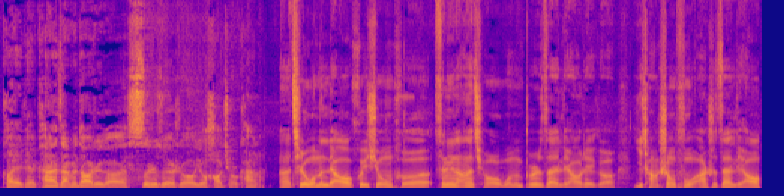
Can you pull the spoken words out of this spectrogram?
可以可以，看来咱们到这个四十岁的时候有好球看了。呃，其实我们聊灰熊和森林狼的球，我们不是在聊这个一场胜负，而是在聊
